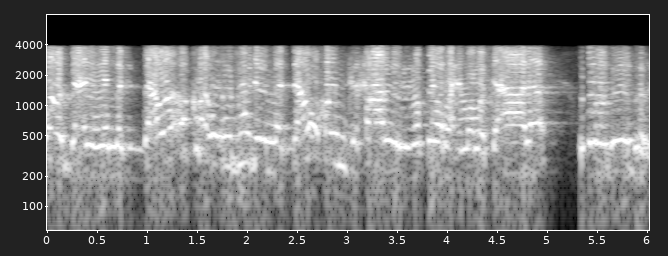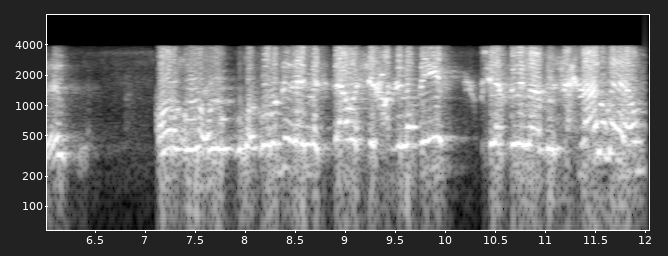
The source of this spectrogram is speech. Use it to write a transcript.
ورد عليه أئمة الدعوة اقرأوا ردود أئمة الدعوة وقال انتصار ابن رحمه الله تعالى وردود وردود الدعوة الشيخ عبد اللطيف سليمان بن سحمان وغيرهم.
